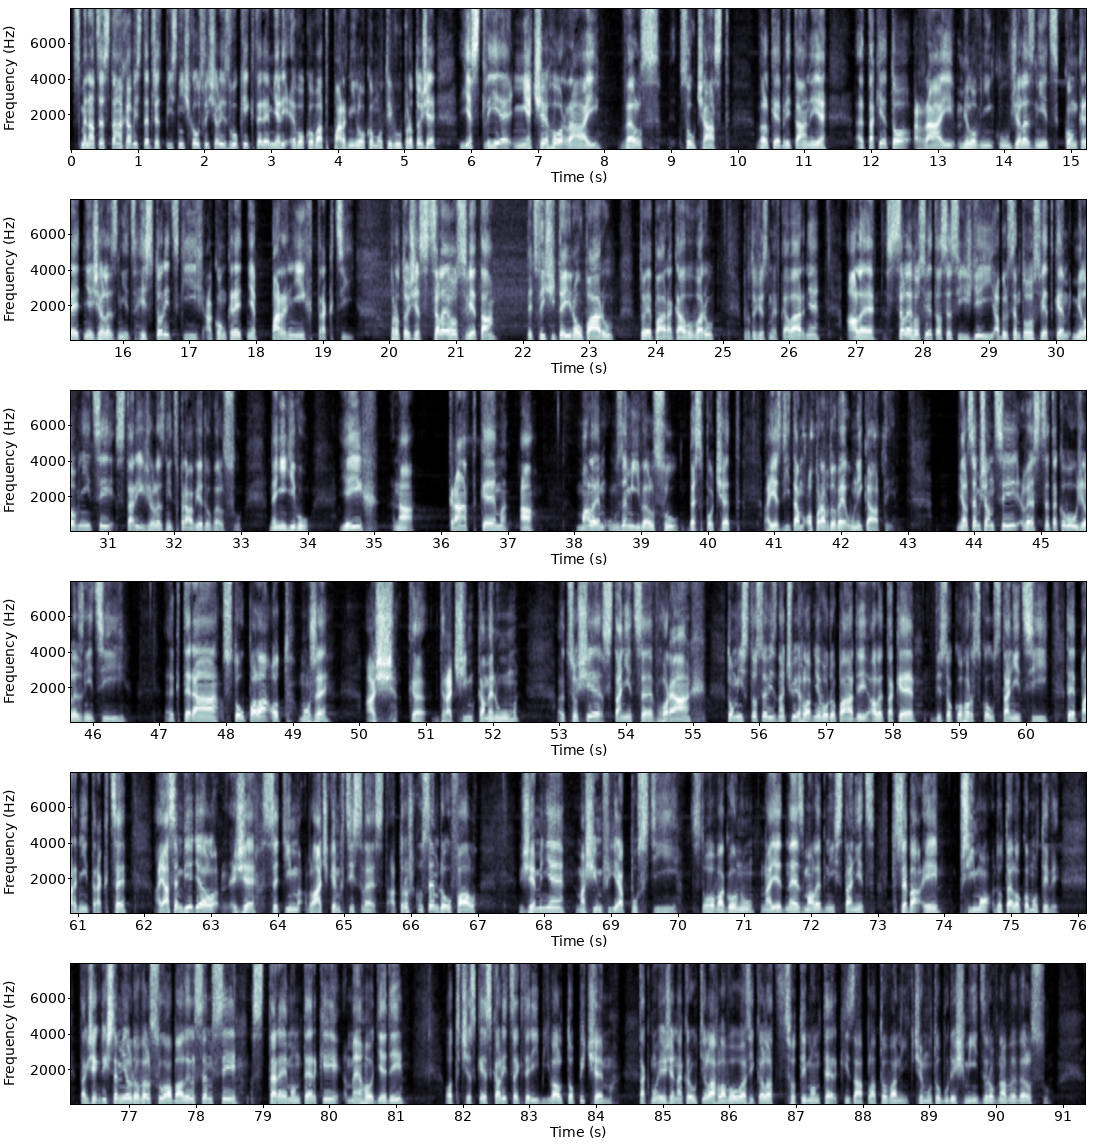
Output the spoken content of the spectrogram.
Jsme na cestách a vy jste před písničkou slyšeli zvuky, které měly evokovat parní lokomotivu, protože jestli je něčeho ráj, Wales, součást Velké Británie, tak je to ráj milovníků železnic, konkrétně železnic historických a konkrétně parních trakcí. Protože z celého světa, teď slyšíte jinou páru, to je pára kávovaru, protože jsme v kavárně, ale z celého světa se sjíždějí, a byl jsem toho svědkem, milovníci starých železnic právě do Velsu. Není divu, jejich na krátkém a malém území Velsu bezpočet a jezdí tam opravdové unikáty. Měl jsem šanci vést se takovou železnicí, která stoupala od moře až k dračím kamenům, což je stanice v horách, to místo se vyznačuje hlavně vodopády, ale také vysokohorskou stanicí té parní trakce. A já jsem věděl, že se tím vláčkem chci svést. A trošku jsem doufal, že mě Mašimfíra pustí z toho vagonu na jedné z malebných stanic, třeba i přímo do té lokomotivy. Takže když jsem měl do Velsu a balil jsem si staré montérky mého dědy od České skalice, který býval topičem, tak moje žena kroutila hlavou a říkala, co ty montérky záplatovaný, k čemu to budeš mít zrovna ve Velsu.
